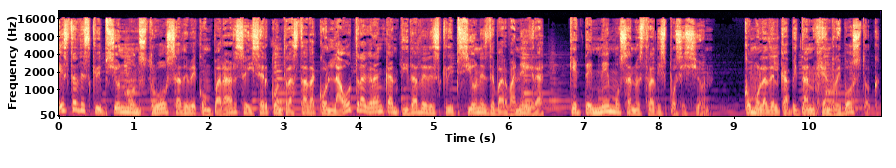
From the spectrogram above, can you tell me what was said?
Esta descripción monstruosa debe compararse y ser contrastada con la otra gran cantidad de descripciones de Barba Negra que tenemos a nuestra disposición, como la del capitán Henry Bostock.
